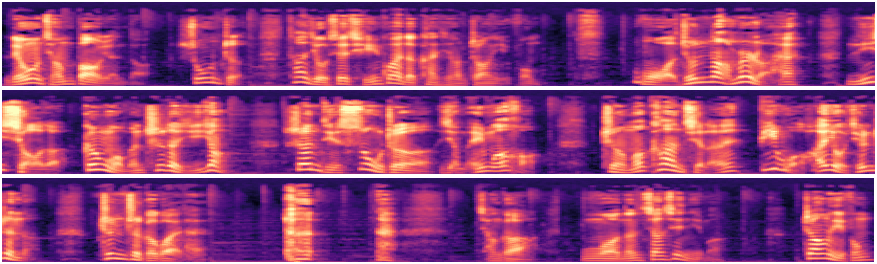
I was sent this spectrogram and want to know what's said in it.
刘强抱怨道。说着，他有些奇怪的看向张一峰：“我就纳闷了，还你小子跟我们吃的一样，身体素质也没我好，怎么看起来比我还有精神呢？真是个怪胎！” 强哥，我能相信你吗？张一峰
